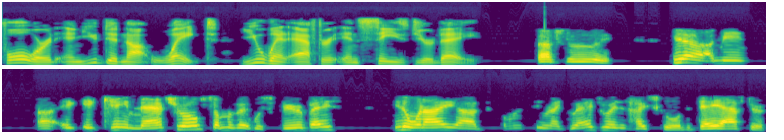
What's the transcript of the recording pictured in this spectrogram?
forward and you did not wait. You went after it and seized your day. Absolutely. Yeah, I mean, uh, it, it came natural. Some of it was fear based. You know, when I, uh, let's see, when I graduated high school, the day after,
